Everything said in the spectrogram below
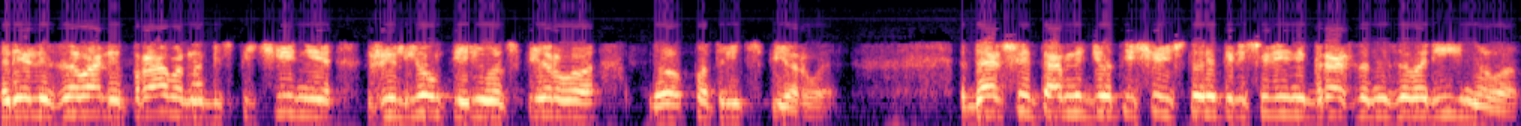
реализовали право на обеспечение жильем период с 1 до- по 31. Дальше там идет еще история переселения граждан из аварийного.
